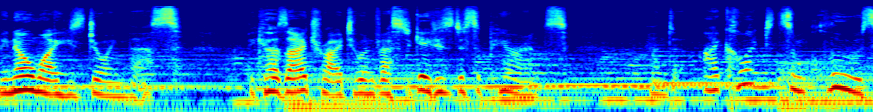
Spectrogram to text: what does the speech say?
I know why he's doing this. Because I tried to investigate his disappearance. And I collected some clues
